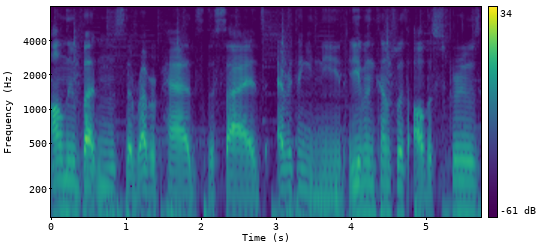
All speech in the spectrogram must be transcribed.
all new buttons, the rubber pads, the sides, everything you need. It even comes with all the screws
